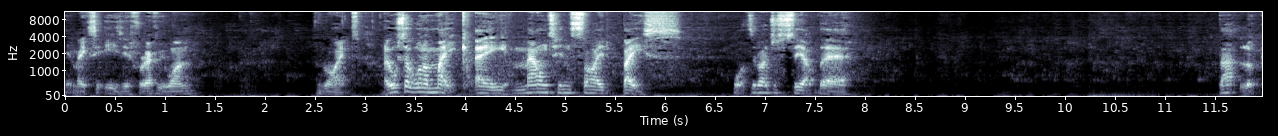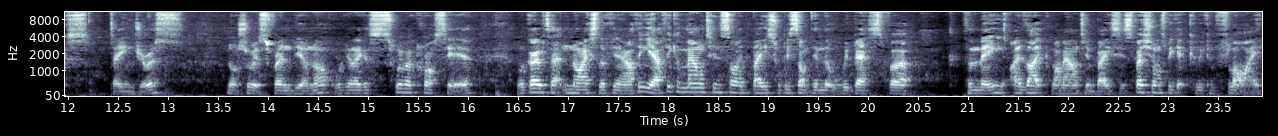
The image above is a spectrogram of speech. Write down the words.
It makes it easier for everyone. Right. I also want to make a mountainside base. What did I just see up there? That looks dangerous. Not sure it's friendly or not. We're going to swim across here. We'll go to that nice looking area. I think, yeah, I think a mountainside base will be something that will be best for for me, I like my mountain bases, especially once we get we can fly.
